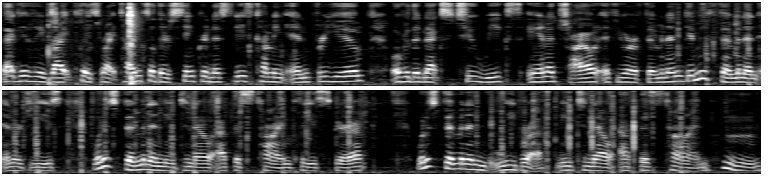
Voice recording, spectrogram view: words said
That gives me right place, right time. So there's synchronicities coming in for you over the next two weeks and a child if you are a feminine. Give me feminine energies. What does feminine need to know at this time, please, Spirit? What does feminine Libra need to know at this time? Hmm.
